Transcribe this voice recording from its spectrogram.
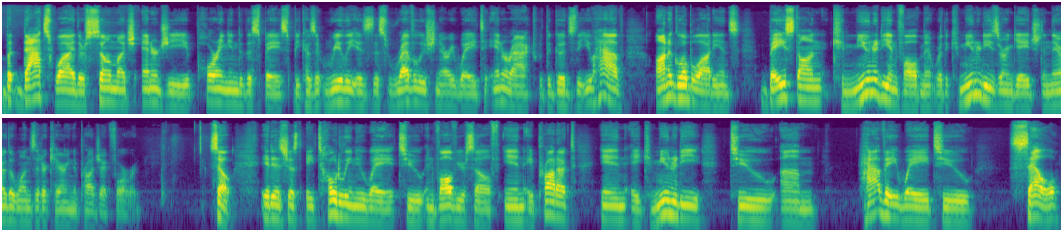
but that's why there's so much energy pouring into the space because it really is this revolutionary way to interact with the goods that you have on a global audience based on community involvement where the communities are engaged and they're the ones that are carrying the project forward. So it is just a totally new way to involve yourself in a product, in a community, to um, have a way to sell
